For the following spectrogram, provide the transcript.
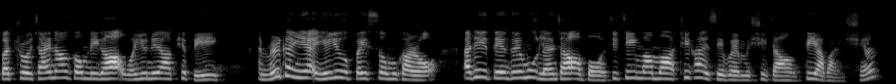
PetroChina ကုမ္ပဏီကဝယ်ယူနေတာဖြစ်ပြီးအမေရိကန်ရဲ့အရေးယူပိတ်ဆို့မှုကတော့ အဲ့ဒီတင်သွင်းမှုလမ်းကြောင်းအပေါ်ကြီးကြီးမားမားထိခိုက်စေပွဲမရှိကြောင်းသိရပါတယ်ရှင်။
